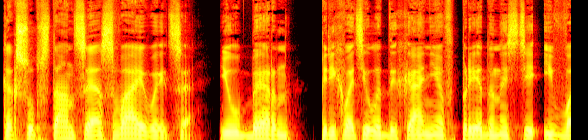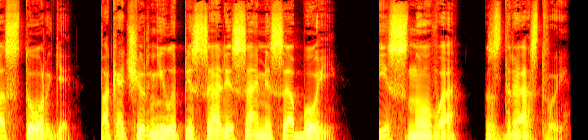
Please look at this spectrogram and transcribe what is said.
как субстанция осваивается, и у Берн перехватило дыхание в преданности и в восторге, пока чернила писали сами собой. И снова «Здравствуй».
